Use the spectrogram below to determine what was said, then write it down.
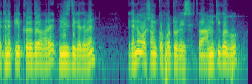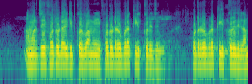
এখানে ক্লিক করে দেওয়ার পরে নিচ দিকে দেবেন এখানে অসংখ্য ফটো রয়েছে। তো আমি কি করব? আমার যে ফটোটা এডিট করব, আমি এই ফটোটার উপরে ক্লিক করে দেব। ফটোর উপরে ক্লিক করে দিলাম।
